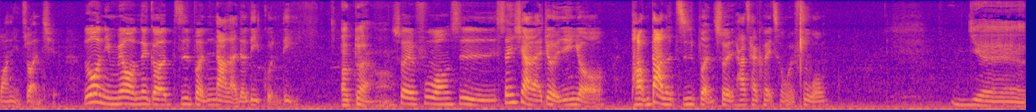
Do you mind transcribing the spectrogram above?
帮你赚钱。如果你没有那个资本，你哪来的利滚利？哦，对啊，所以富翁是生下来就已经有庞大的资本，所以他才可以成为富翁。也，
